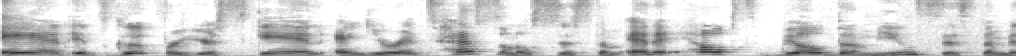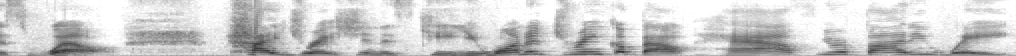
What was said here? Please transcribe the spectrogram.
and it's good for your skin and your intestinal system and it helps build the immune system as well. Hydration is key. You want to drink about half your body weight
